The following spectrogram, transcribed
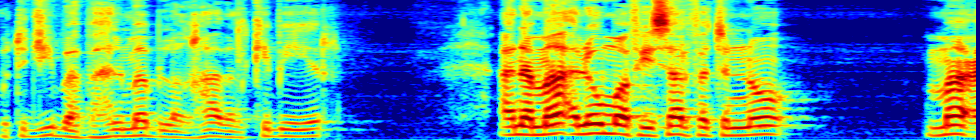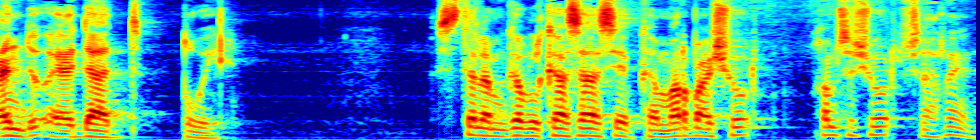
وتجيبه بهالمبلغ هذا الكبير أنا ما الومه في سالفة إنه ما عنده إعداد طويل. استلم قبل كاس آسيا بكم؟ أربع شهور؟ خمسة شهور؟ شهرين.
